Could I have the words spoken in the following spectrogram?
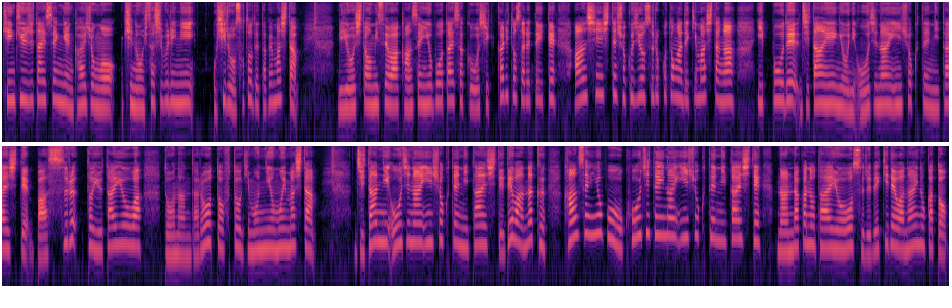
緊急事態宣言解除後、昨日久しぶりにお昼を外で食べました。利用したお店は感染予防対策をしっかりとされていて、安心して食事をすることができましたが、一方で時短営業に応じない飲食店に対して罰するという対応はどうなんだろうとふと疑問に思いました。時短に応じない飲食店に対してではなく、感染予防を講じていない飲食店に対して何らかの対応をするべきではないのかと。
